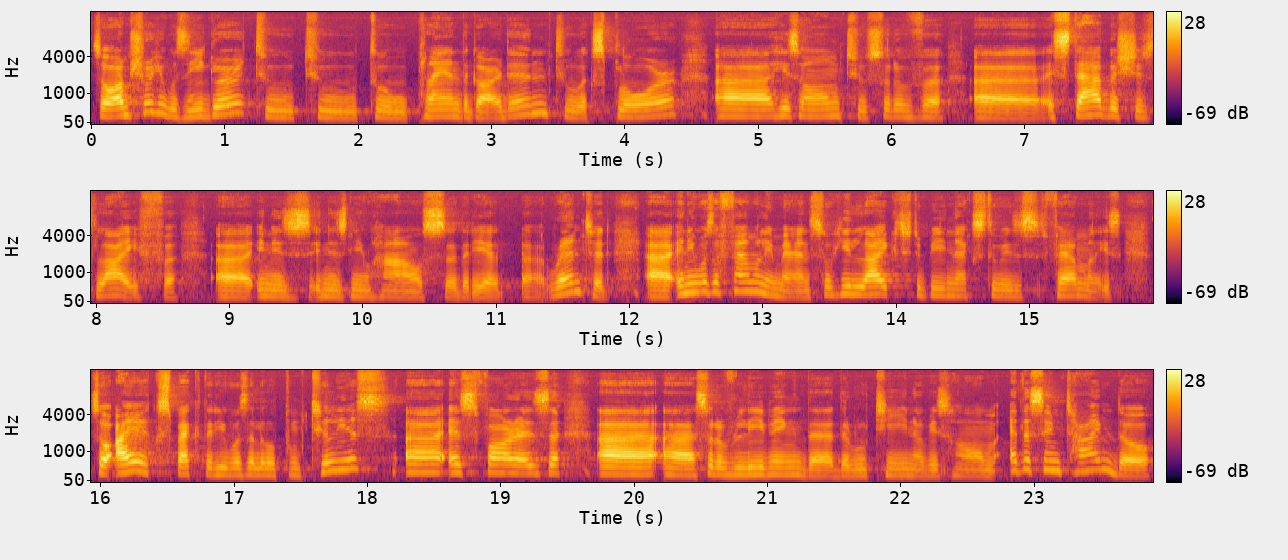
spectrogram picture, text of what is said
So I'm sure he was eager to, to, to plan the garden, to explore uh, his home, to sort of uh, uh, establish his life uh, in, his, in his new house that he had uh, rented. Uh, and he was a family man, so he liked to be next to his families. So I expect that he was a little punctilious as far as sort of leaving the, the routine of his home. At the same time, though,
